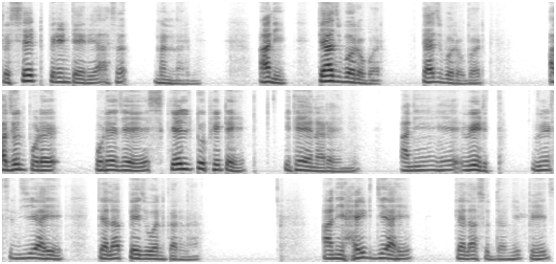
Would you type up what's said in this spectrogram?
तर सेट प्रिंट एरिया असं म्हणणार मी. आणि त्याचबरोबर त्याचबरोबर अजून पुढे पुढे जे स्केल टू फिट आहे इथे येणार आहे मी. आणि हे विड्थ विड्थ जी आहे त्याला पेज वन करणार. आणि हाईट जी आहे त्याला सुद्धा मी पेज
